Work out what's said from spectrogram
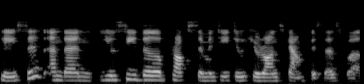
places, and then you'll see the proximity to Huron's campus as well.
